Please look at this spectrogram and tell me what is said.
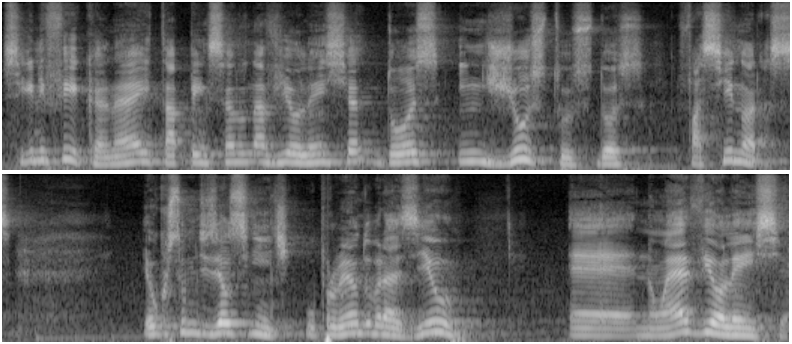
significa, né? E está pensando na violência dos injustos, dos facínoras. Eu costumo dizer o seguinte: o problema do Brasil é, não é violência,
